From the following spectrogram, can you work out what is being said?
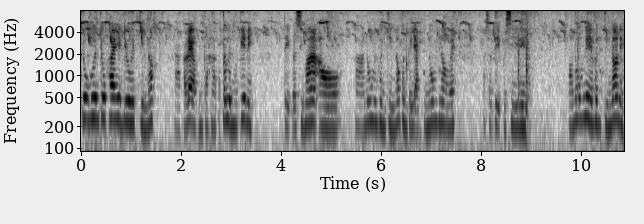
จุ้พื้นจุ้ไผ่เฮ็ดยูเฮ็ดกินเนาะหาก็แล้วเพิ่นก็หากระตื่นเมื่อกี้นี่สติก็สิมาเอาอ่านุ่มให้เพิ่นกินเนาะเพิ่นก็อยากกินนุ่มพี่น้องเว้ยสติก็สิเอานุ่มนี่เพิ่นกินเนาะนี่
